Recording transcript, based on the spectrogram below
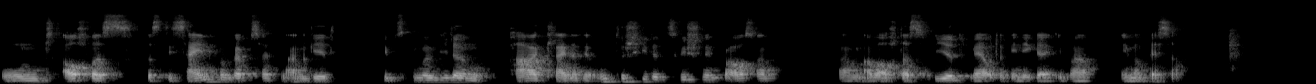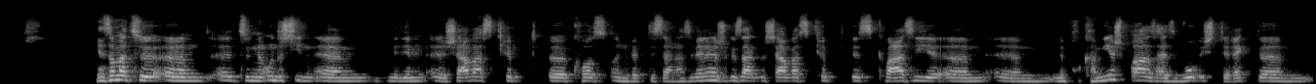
Und auch was das Design von Webseiten angeht, gibt es immer wieder ein paar kleinere Unterschiede zwischen den Browsern. Ähm, aber auch das wird mehr oder weniger immer, immer besser. Jetzt nochmal zu, ähm, äh, zu den Unterschieden ähm, mit dem äh, JavaScript-Kurs und Webdesign. Also wir haben ja schon gesagt, JavaScript ist quasi ähm, ähm eine Programmiersprache, das heißt, wo ich direkt ähm,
